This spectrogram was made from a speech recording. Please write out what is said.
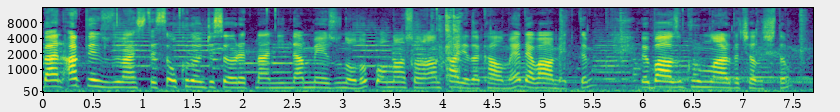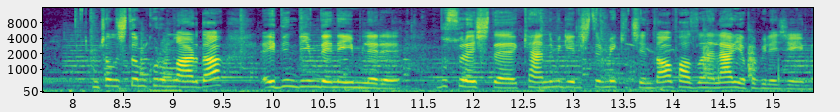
Ben Akdeniz Üniversitesi okul öncesi öğretmenliğinden mezun olup ondan sonra Antalya'da kalmaya devam ettim. Ve bazı kurumlarda çalıştım. Çalıştığım kurumlarda edindiğim deneyimleri, bu süreçte kendimi geliştirmek için daha fazla neler yapabileceğimi,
